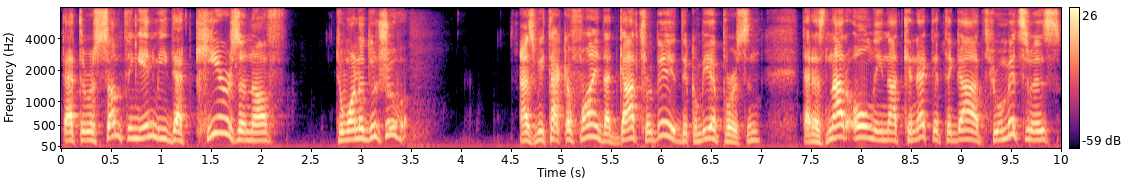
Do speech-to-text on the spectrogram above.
that there is something in me that cares enough to want to do tshuva. As we take a find that God forbid there can be a person that is not only not connected to God through mitzvahs,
